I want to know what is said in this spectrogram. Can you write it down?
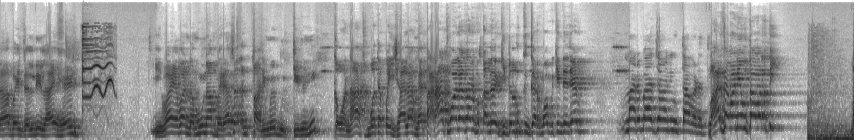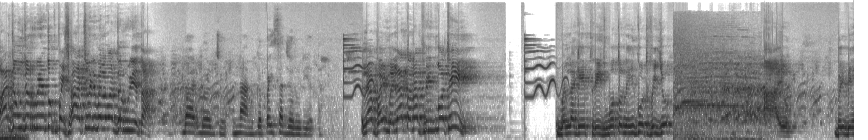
જા ભાઈ જલ્દી લાય હેડ. એવા એવા નમૂના ભર્યા છે અને તારી મેં બુદ્ધિ નહીં? કોના હાથમાં તે પૈસા આલ્યા? મેં તારા હાથમાં લેતા હતા ને તને કીધેલું કે ઘરમાં મૂકી દેજે એમ. મારે બહાર જવાની ઉતાવળ હતી. બહાર જવાની ઉતાવળ હતી? બહાર જવું જરૂરી હતું કે પૈસા આચવીને મેળવવા જરૂરી હતા? બાર બાર જો ના કે પૈસા જરૂરી હતા. એટલે ભાઈ મળ્યા તને ફ્રીજમાંથી? મને લાગે ફ્રીજમાં તો નહીં ગોઠવી ગયો. આયો. ભાઈ બે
